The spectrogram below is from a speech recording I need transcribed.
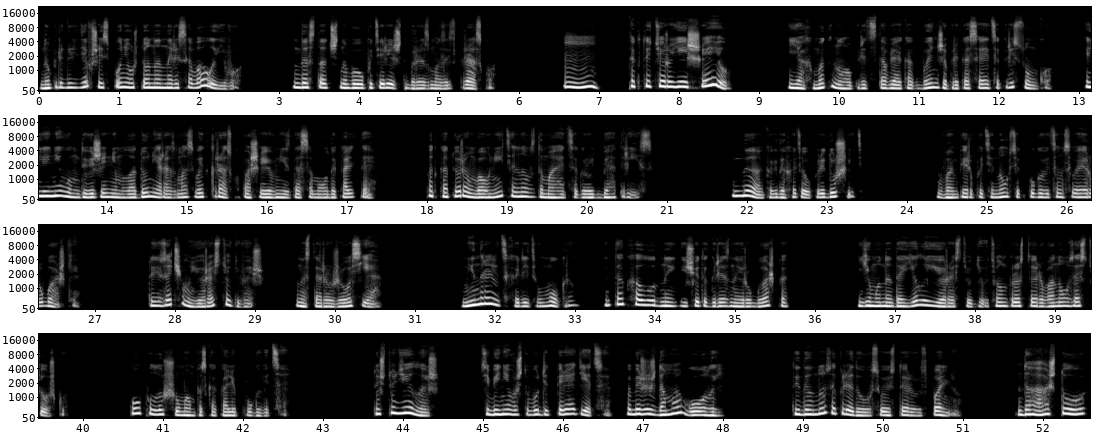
Но приглядевшись, понял, что она нарисовала его. Достаточно было потереть, чтобы размазать краску. «М-м, так ты тер ей шею?» Я хмыкнула, представляя, как Бенджи прикасается к рисунку и ленивым движением ладони размазывает краску по шее вниз до самого декольте, под которым волнительно вздымается грудь Беатрис. Да, когда хотел придушить. Вампир потянулся к пуговицам своей рубашки. «Ты зачем ее расстегиваешь?» – насторожилась я. «Не нравится ходить в мокром. И так холодный, еще эта грязная рубашка. Ему надоело ее расстегивать, он просто рванул застежку. По полу шумом поскакали пуговицы. «Ты что делаешь? Тебе не во что будет переодеться. Побежишь домой голый». «Ты давно заглядывал в свою старую спальню?» «Да, а что?»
